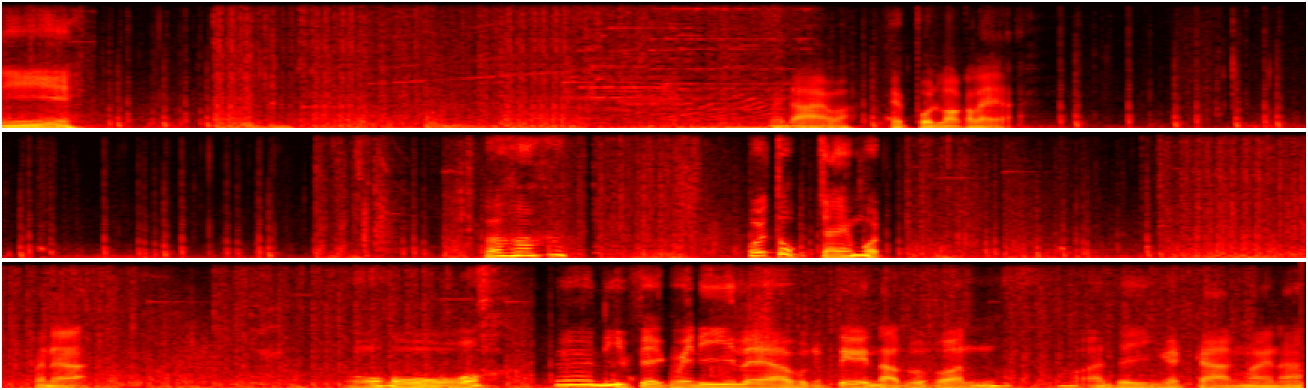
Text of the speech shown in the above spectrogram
นี่ไม่ได้วะให้ปลดล็อกอะไรอะเฮ้ยตกใจหมดไปนะโอ้โหดีเฟกไม่ดีเลยอะเพิ่งตื่นนะทุกคนอาจจะยิงกลางๆหน่อยนะ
